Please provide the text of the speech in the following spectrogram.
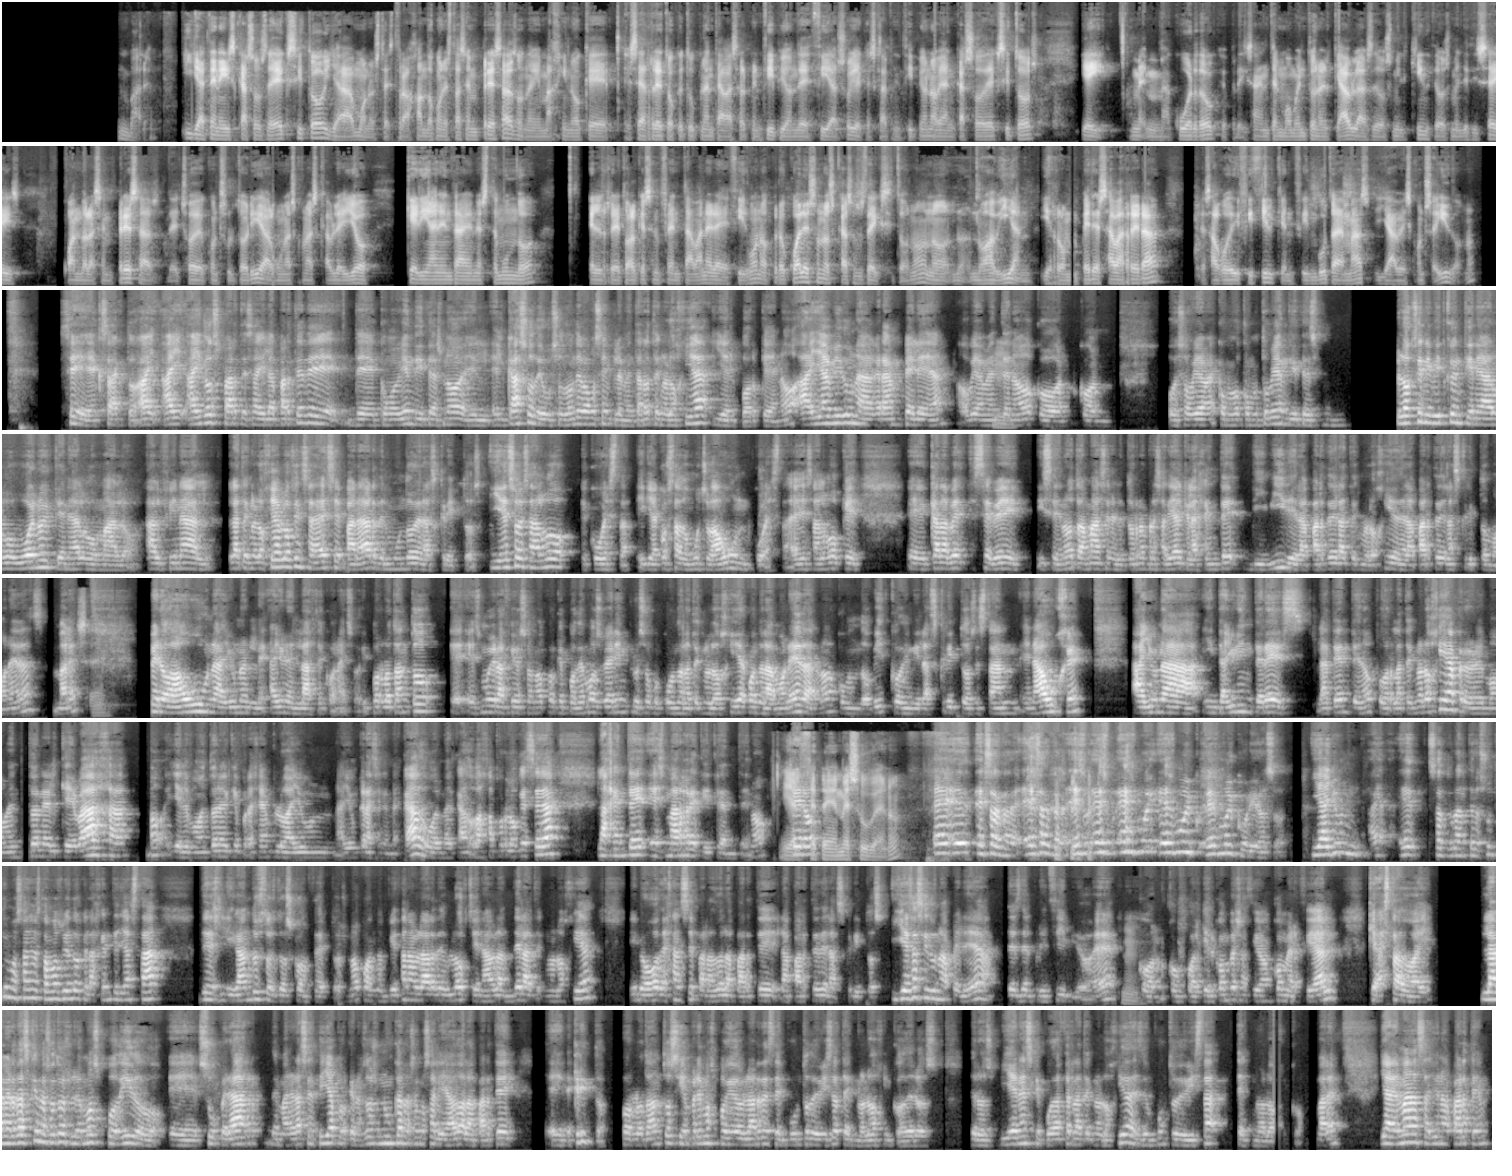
Vale. Y ya tenéis casos de éxito, ya, bueno, estáis trabajando con estas empresas, donde me imagino que ese reto que tú planteabas al principio, donde decías, oye, que es que al principio no habían caso de éxitos, y ahí me, me acuerdo que precisamente el momento en el que hablas de 2015, 2016, cuando las empresas, de hecho de consultoría, algunas con las que hablé yo, querían entrar en este mundo, el reto al que se enfrentaban era decir, bueno, pero ¿cuáles son los casos de éxito? No, no, no, no habían. Y romper esa barrera es algo difícil que en Finboot además ya habéis conseguido, ¿no? Sí, exacto. Hay, hay, hay, dos partes ahí. La parte de, de como bien dices, ¿no? El, el, caso de uso, dónde vamos a implementar la tecnología y el por qué, ¿no? Ahí ha habido una gran pelea, obviamente, mm. ¿no? Con, con, pues obviamente, como, como tú bien dices, blockchain y Bitcoin tiene algo bueno y tiene algo malo. Al final, la tecnología blockchain se ha de separar del mundo de las criptos. Y eso es algo que cuesta y que ha costado mucho, aún cuesta. ¿eh? Es algo que eh, cada vez se ve y se nota más en el entorno empresarial que la gente divide la parte de la tecnología de la parte de las criptomonedas, ¿vale? Sí. Pero aún hay un, hay un enlace con eso. Y por lo tanto, eh, es muy gracioso, ¿no? Porque podemos ver incluso cuando la tecnología, cuando la moneda, ¿no? Cuando Bitcoin y las criptos están en auge, hay, una, hay un interés latente ¿no? por la tecnología, pero en el momento en el que baja ¿no? y en el momento en el que, por ejemplo, hay un, hay un crash en el mercado o el mercado baja por lo que sea, la gente es más reticente. ¿no? Y pero, el CPM sube, ¿no? Eh, eh, exactamente, exactamente. es, es, es, muy, es, muy, es muy curioso. Y hay un, eh, o sea, durante los últimos años estamos viendo que la gente ya está desligando estos dos conceptos, ¿no? Cuando empiezan a hablar de blockchain hablan de la tecnología y luego dejan separado la parte, la parte de las criptos. Y esa ha sido una pelea desde el principio, ¿eh? mm. con, con, cualquier conversación comercial que ha estado ahí. La verdad es que nosotros lo hemos podido eh, superar de manera sencilla porque nosotros nunca nos hemos aliado a la parte eh, de cripto. Por lo tanto, siempre hemos podido hablar desde el punto de vista tecnológico, de los, de los bienes que puede hacer la tecnología desde un punto de vista tecnológico, ¿vale? Y además hay una parte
